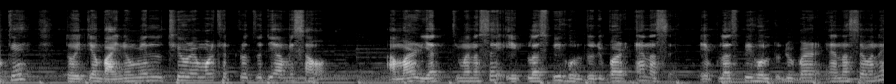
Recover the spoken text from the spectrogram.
অ'কে তো এতিয়া বাইনমিয়েল থিয়ৰেমৰ ক্ষেত্ৰত যদি আমি চাওঁ আমাৰ ইয়াত কিমান আছে? A plus b whole to the power n আছে। A plus b whole to the power n আছে মানে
